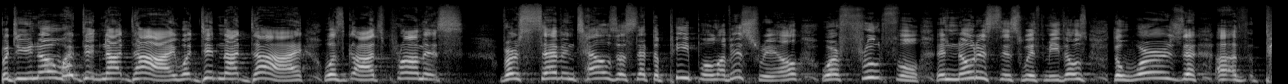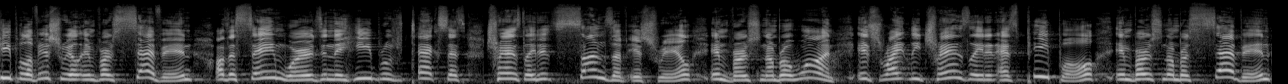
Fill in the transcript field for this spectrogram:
But do you know what did not die? What did not die was God's promise. Verse 7 tells us that the people of Israel were fruitful. And notice this with me. Those the words uh, uh, people of Israel in verse 7 are the same words in the Hebrew text that's translated sons of Israel in verse number 1. It's rightly translated as people in verse number 7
